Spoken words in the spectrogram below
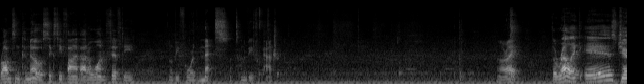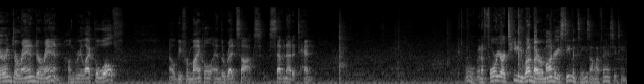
Robinson Cano, 65 out of 150. It'll be for the Mets. That's going to be for Patrick. All right. The relic is Jarren Duran Duran, Hungry Like the Wolf. That will be for Michael and the Red Sox, 7 out of 10. Ooh, and a four-yard TD run by Rhamondre Stevenson. He's on my fantasy team.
